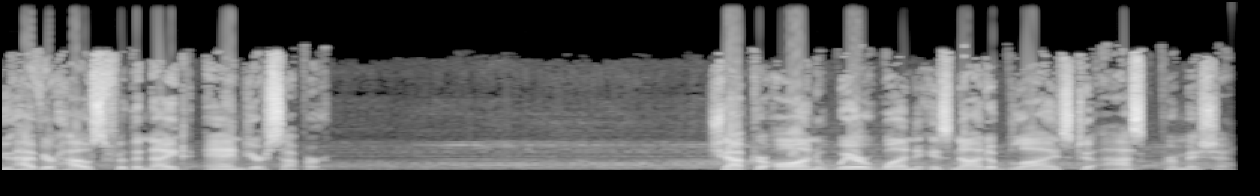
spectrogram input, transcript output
You have your house for the night and your supper. Chapter on where one is not obliged to ask permission.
